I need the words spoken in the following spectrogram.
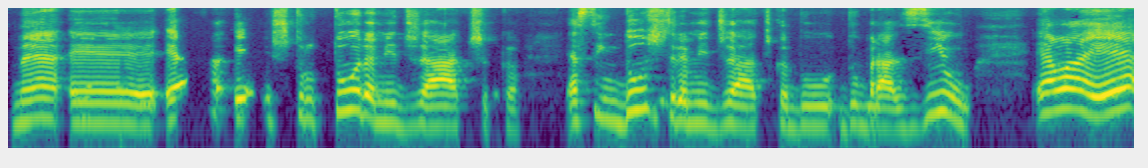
né? É, essa estrutura midiática, essa indústria midiática do, do Brasil, ela é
